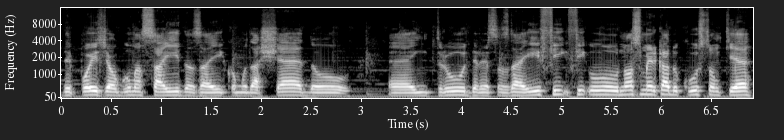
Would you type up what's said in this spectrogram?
depois de algumas saídas aí, como da Shadow, é, Intruder, essas daí, fi, fi, o nosso mercado custom, que é,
